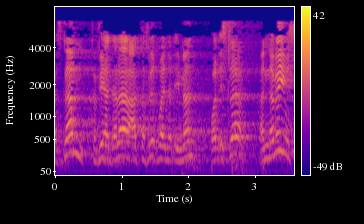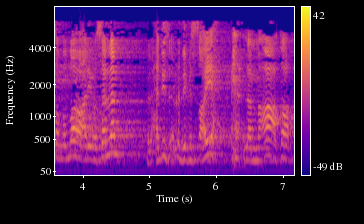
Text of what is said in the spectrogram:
أسلمنا. ففيها دلالة على التفريق بين الإيمان والإسلام. النبي صلى الله عليه وسلم في الحديث الذي في الصحيح لما أعطى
